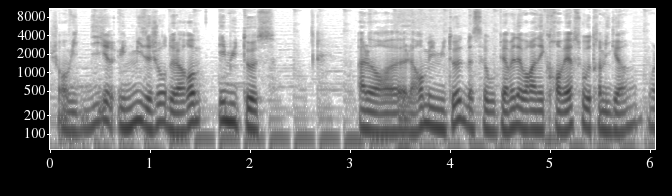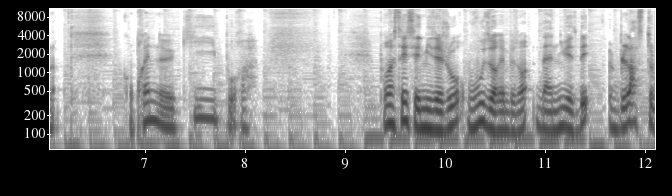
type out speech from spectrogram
j'ai envie de dire une mise à jour de la ROM Emutos. Alors, euh, la ROM émuteuse, bah, ça vous permet d'avoir un écran vert sur votre Amiga. Voilà. Comprenne euh, qui pourra. Pour installer cette mise à jour, vous aurez besoin d'un USB Blaster.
